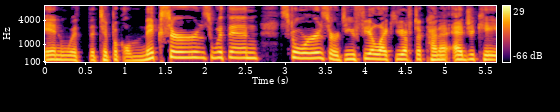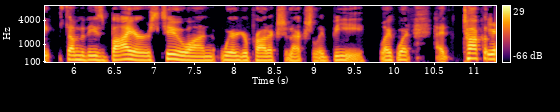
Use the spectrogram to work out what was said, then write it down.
in with the typical mixers within stores, or do you feel like you have to kind of educate some of these buyers too on where your product should actually be? Like, what? Talk yeah.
